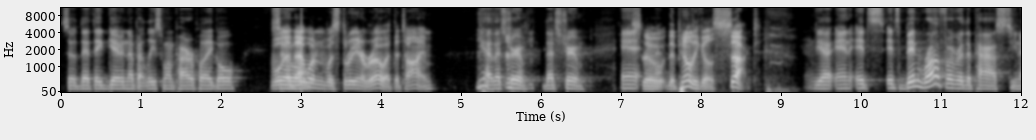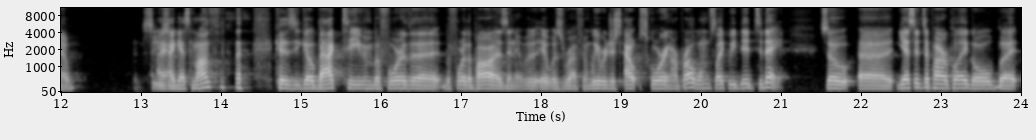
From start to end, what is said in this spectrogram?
so that they've given up at least one power play goal. Well, and that one was three in a row at the time. Yeah, that's true. that's true. And So the penalty goals sucked. yeah, and it's it's been rough over the past, you know, I, I guess month, because you go back to even before the before the pause, and it was it was rough, and we were just outscoring our problems like we did today. So uh, yes, it's a power play goal, but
